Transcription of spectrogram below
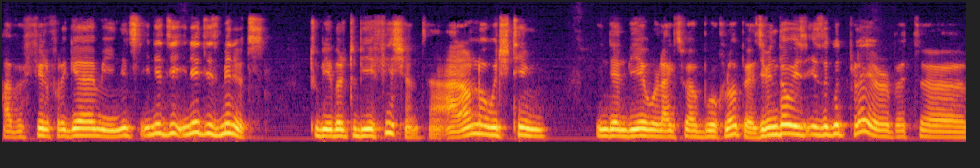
have a feel for the game. He needs, he needs, he needs his minutes to be able to be efficient. I don't know which team in the NBA would like to have Brook Lopez, even though he's, he's a good player, but uh,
